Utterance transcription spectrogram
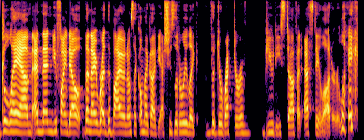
glam. And then you find out, then I read the bio and I was like, oh my God, yeah, she's literally like the director of beauty stuff at Estee Lauder. Like,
